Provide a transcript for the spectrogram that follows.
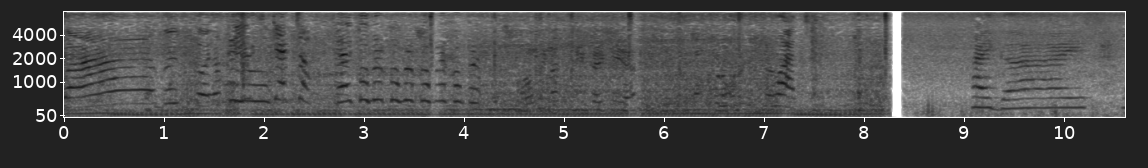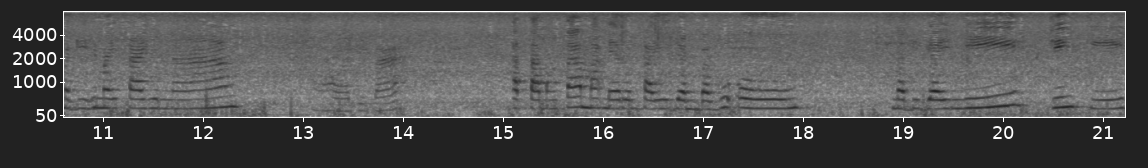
Wow! Good, good. Okay, you... Ketchup. Yeah, cover, cover, cover, cover. Mommy not 330 here. Come put on the What? Hi guys, maghihimay tayo ng oh, di ba? At tamang-tama, meron tayo diyan bagoong nabigay ni Jinky.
